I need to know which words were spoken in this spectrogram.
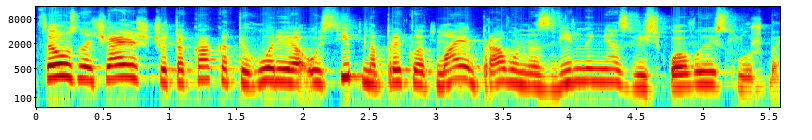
Це означає, що така категорія осіб, наприклад, має право на звільнення з військової служби.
